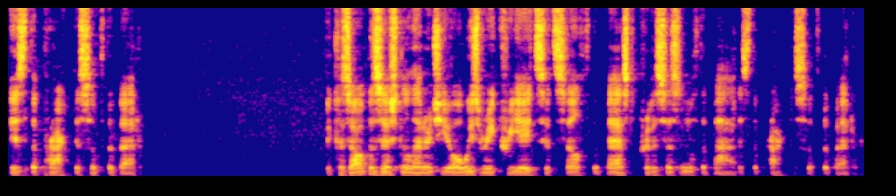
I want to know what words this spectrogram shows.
is the practice of the better. Because oppositional energy always recreates itself, the best criticism of the bad is the practice of the better.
